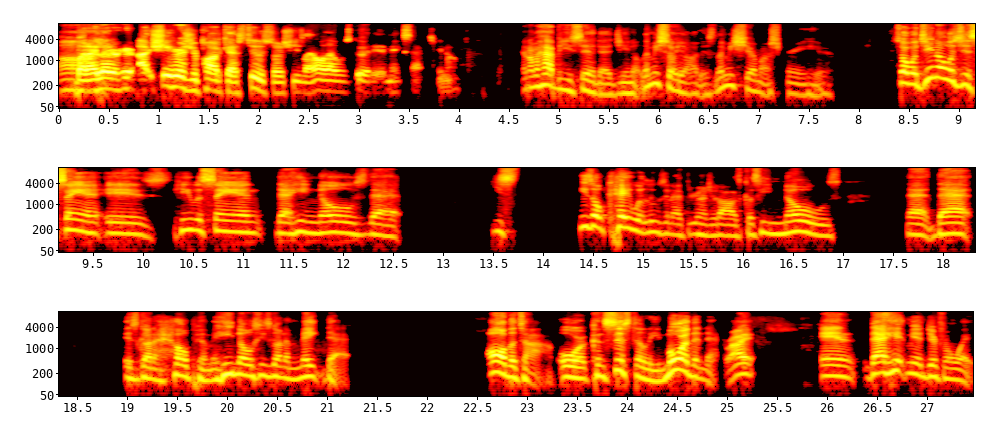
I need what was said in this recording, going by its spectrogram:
Um, but I let her hear. She hears your podcast too, so she's like, "Oh, that was good. It makes sense," you know. And I'm happy you said that, Gino. Let me show y'all this. Let me share my screen here. So what Gino was just saying is he was saying that he knows that he's he's okay with losing that three hundred dollars because he knows that that is going to help him, and he knows he's going to make that all the time or consistently more than that, right? And that hit me a different way.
